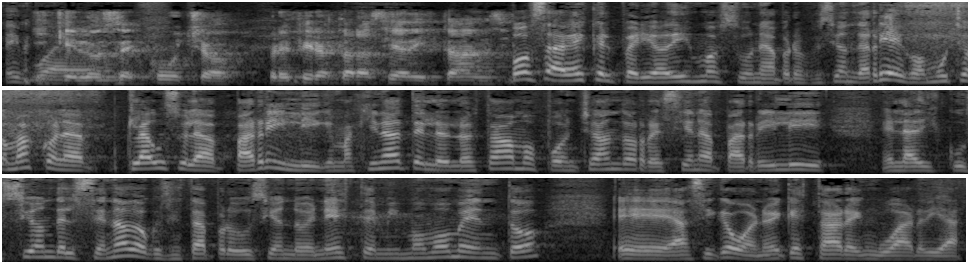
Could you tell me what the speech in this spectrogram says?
y, que los escucho, prefiero estar así a distancia. Vos sabés que el periodismo es una profesión de riesgo, mucho más con la cláusula Parrilli. Imagínate, lo, estábamos ponchando recién a Parrilli en la discusión del Senado que se está produciendo en este mismo momento, eh, así que bueno, hay que estar en guardia.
